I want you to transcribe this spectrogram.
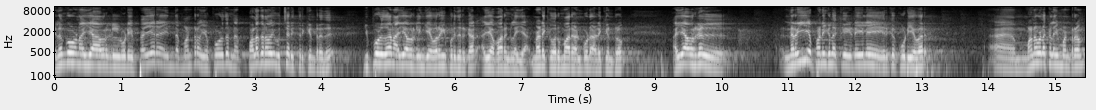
இளங்கோவன் ஐயா அவர்களுடைய பெயரை இந்த மன்றம் எப்பொழுதும் பல தடவை உச்சரித்திருக்கின்றது. இப்பொழுதுதான் ஐயா அவர்கள் இங்கே வருகை புரிந்திருக்கார். ஐயா வாருங்கள் ஐயா. மேடைக்கு வருமாறு அன்போடு அழைக்கின்றோம். ஐயா அவர்கள் நிறைய பணிகளுக்கு இடையிலே இருக்கக்கூடியவர். மனவளக்கலை மன்றம்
